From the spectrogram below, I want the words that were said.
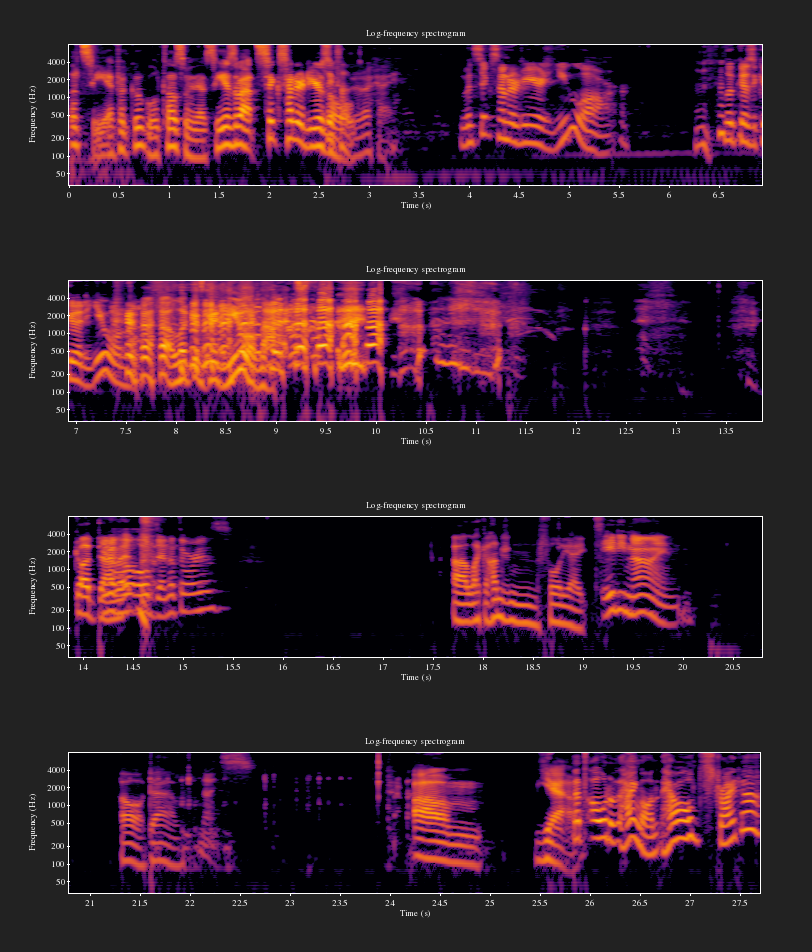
Let's see if a Google tells me this. He is about 600 years Six old. Okay. With 600 years, you are. Look as good as you will not. Look as good you will not. God damn it. You know damn how old Denethor is? Uh, like 148. 89. Oh damn. Nice. Um, yeah. That's older. Hang on. How old Strider?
